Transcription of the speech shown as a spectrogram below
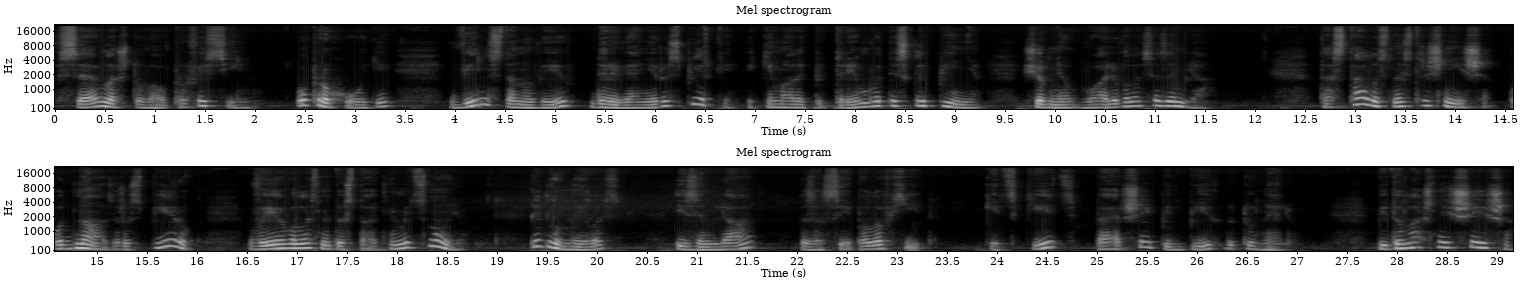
все влаштував професійно. У проході він встановив дерев'яні розпірки, які мали підтримувати склепіння, щоб не обвалювалася земля. Та сталося найстрашніше. Одна з розпірок виявилась недостатньо міцною, підломилась, і земля засипала вхід. Кіць-кіць перший підбіг до тунелю. Бідолашний шиша,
